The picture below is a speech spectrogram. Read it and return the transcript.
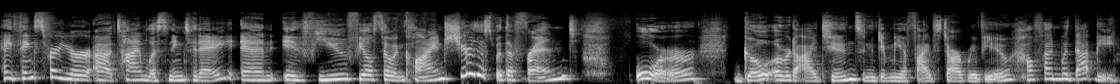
Hey, thanks for your uh, time listening today. And if you feel so inclined, share this with a friend or go over to iTunes and give me a five star review. How fun would that be?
